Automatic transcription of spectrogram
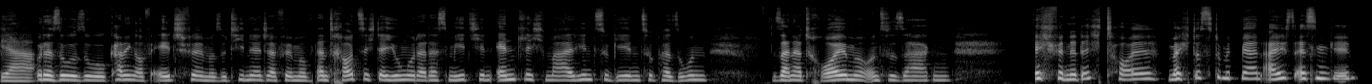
Ja. Oder so, so Coming-of-Age-Filme, so Teenager-Filme. Dann traut sich der Junge oder das Mädchen endlich mal hinzugehen zur Person seiner Träume und zu sagen, ich finde dich toll, möchtest du mit mir ein Eis essen gehen?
